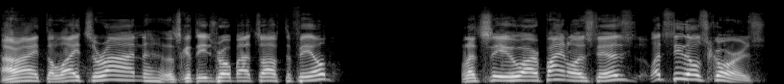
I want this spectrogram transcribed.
All right, the lights are on. Let's get these robots off the field. Let's see who our finalist is. Let's see those scores.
